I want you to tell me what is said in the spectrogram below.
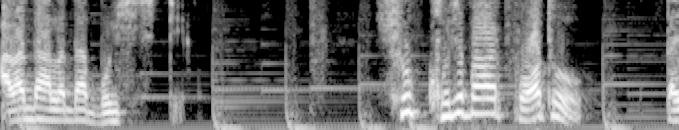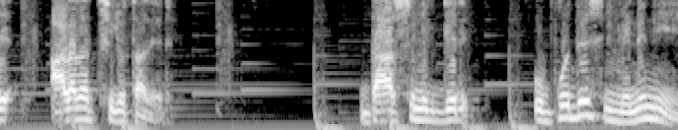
আলাদা আলাদা বৈশিষ্ট্যে। সুখ খুঁজে পাওয়ার পথও তাই আলাদা ছিল তাদের। দার্শনিকদের উপদেশ মেনে নিয়ে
